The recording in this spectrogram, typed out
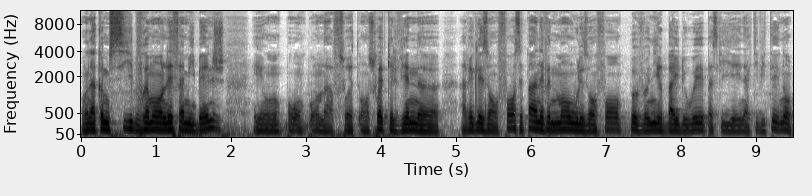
on a comme cible vraiment les familles belges. Et on, on, on a souhaite, on souhaite qu'elles viennent euh, avec les enfants. C'est pas un événement où les enfants peuvent venir by the way parce qu'il y a une activité. Non,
